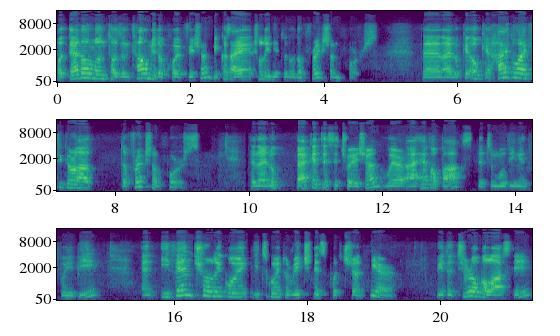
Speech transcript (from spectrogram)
but that alone doesn't tell me the coefficient because I actually need to know the friction force. Then I look at, okay, how do I figure out the friction force? Then I look back at the situation where I have a box that's moving at VB and eventually going, it's going to reach this position here with zero velocity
